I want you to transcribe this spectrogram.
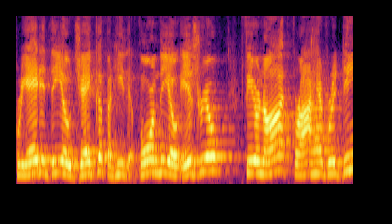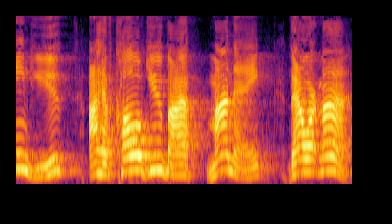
created thee, O Jacob, and he that formed thee, O Israel. Fear not, for I have redeemed you. I have called you by my name. Thou art mine.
